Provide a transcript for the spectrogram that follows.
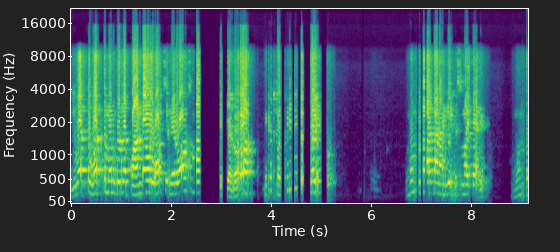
ಇವತ್ತು ಹೊತ್ತು ಮನುಗುಳದ ಪಾಂಡವರ ವಂಶ ನಿರ್ವಂಶ ಮಾಡಿದ್ಯಲ್ಲೋ, ನಿನ್ನ ಪ್ರತಿಜ್ಞೆ ಹೋಯ್ತು. ಮುಂದೆ ಬರ್ತಾನ ಹಂಗೆ ಭೀಷ್ಮಾಚಾರಿ ಮುಂದೆ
